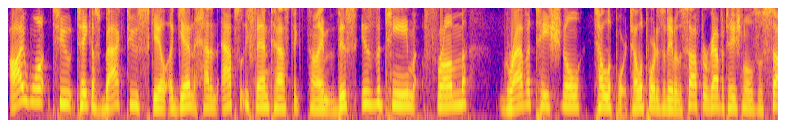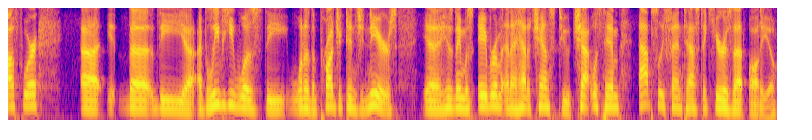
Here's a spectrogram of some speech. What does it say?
I want to take us back to scale again. Had an absolutely fantastic time. This is the team from Gravitational Teleport. Teleport is the name of the software. Gravitational is the software. Uh, the the uh, I believe he was the one of the project engineers. Uh, his name was Abram, and I had a chance to chat with him. Absolutely fantastic. Here is that audio.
